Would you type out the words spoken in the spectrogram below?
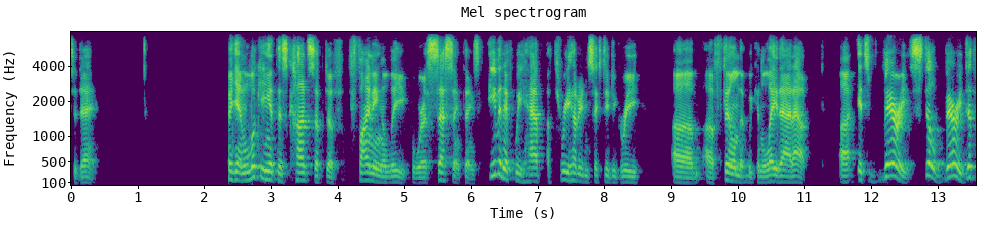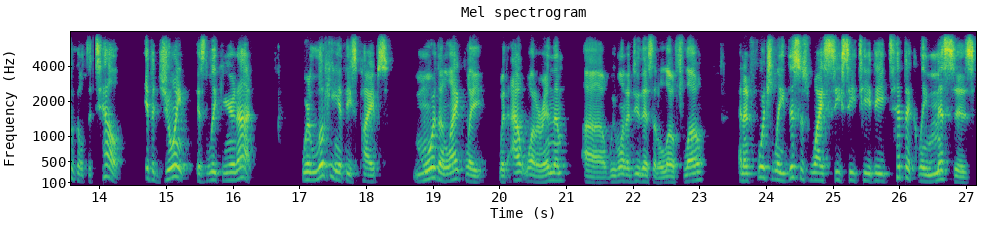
today. Again, looking at this concept of finding a leak, we're assessing things. Even if we have a 360 degree um, film that we can lay that out, uh, it's very, still very difficult to tell if a joint is leaking or not. We're looking at these pipes more than likely without water in them. Uh, we want to do this at a low flow. And unfortunately, this is why CCTV typically misses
